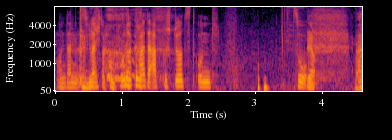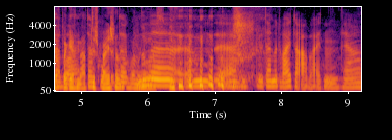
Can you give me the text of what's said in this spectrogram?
Und dann ist vielleicht der Computer gerade abgestürzt und so. Ja. Man hat vergessen abzuspeichern der, der und Kunde, ähm, äh, will damit weiterarbeiten. Ja.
